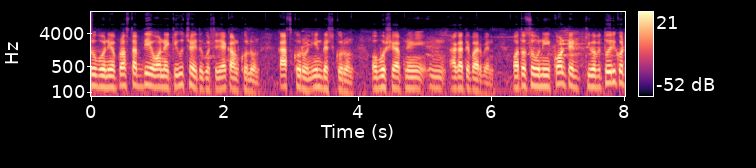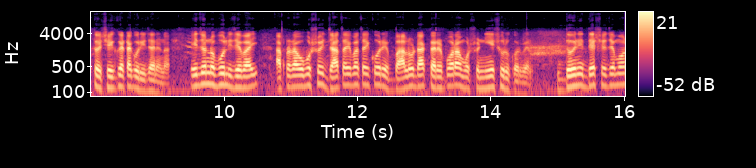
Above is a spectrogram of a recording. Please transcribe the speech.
লোভনীয় প্রস্তাব দিয়ে অনেকে উৎসাহিত করছে অ্যাকাউন্ট খুলুন, কাজ করুন ইনভেস্ট করুন, অবশ্যই আপনি আগাতে পারবেন। অথচ উনি কন্টেন্ট কীভাবে তৈরি করতে হয় সেই ক্যাটাগরি জানে না। এই জন্য বলি যে ভাই, আপনারা অবশ্যই যাচাই বাছাই করে ভালো ডাক্তারের পরামর্শ নিয়ে শুরু করবেন। দৈনিক দেশে যেমন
